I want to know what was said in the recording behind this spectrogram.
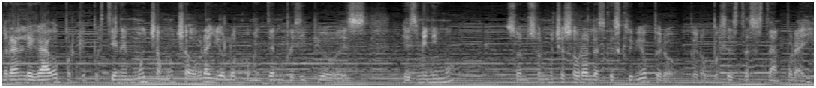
gran legado porque pues tiene mucha, mucha obra. Yo lo comenté en un principio, es, es mínimo. Son, son muchas obras las que escribió, pero, pero pues estas están por ahí.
